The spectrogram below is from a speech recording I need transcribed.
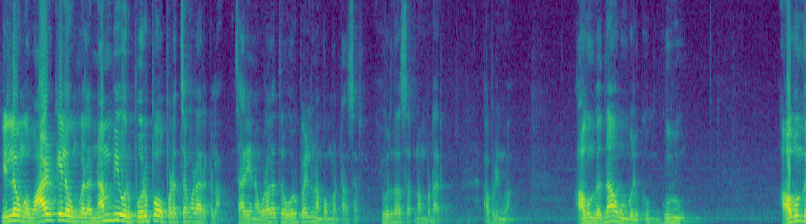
இல்லை உங்கள் வாழ்க்கையில் உங்களை நம்பி ஒரு பொறுப்பை ஒப்படைச்சவங்களாக இருக்கலாம். சார் என்னை உலகத்தில் ஒரு பயிலும் நம்ப மாட்டான் சார். இவர் தான் சார் நம்பினார். அப்படின்வா அவங்க தான் உங்களுக்கு குரு. அவங்க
